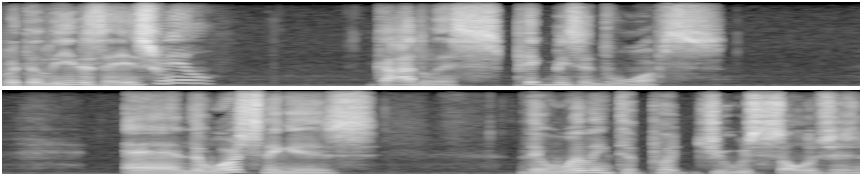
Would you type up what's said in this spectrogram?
But the leaders of Israel? Godless, pygmies and dwarfs. And the worst thing is, they're willing to put Jewish soldiers,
